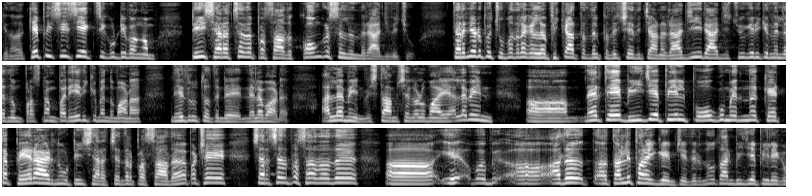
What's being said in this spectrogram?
K P C C executive അംഗം ടി ശരത്ചന്ദ്ര പ്രസാദ് കോൺഗ്രസിൽ നിന്ന് രാജിവെച്ചു. തെരഞ്ഞെടുപ്പ് ചുമതലകൾ ലഭിക്കാത്തതിൽ പ്രതിഷേധിച്ചാണ് രാജി. രാജി സ്വീകരിക്കുന്നില്ലെന്നും പ്രശ്നം പരിഹരിക്കുമെന്നുമാണ് നേതൃത്വത്തിന്റെ നിലപാട്. അല്ലമീൻ വിശദാംശങ്ങളുമായി അല്ലമീൻ നേരത്തെ ബി ജെ പിയിൽ പോകുമെന്ന് കേട്ട പേരായിരുന്നു ടി ശരത്ചന്ദ്ര പ്രസാദ് പക്ഷേ ശരത്ചന്ദ്ര പ്രസാദ് അത് അത് തള്ളിപ്പറയുകയും ചെയ്തിരുന്നു. താൻ ബി ജെ പിയിലേക്ക്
